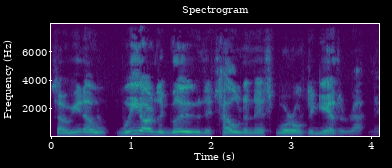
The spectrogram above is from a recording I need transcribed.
So, you know, we are the glue that's holding this world together right now.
